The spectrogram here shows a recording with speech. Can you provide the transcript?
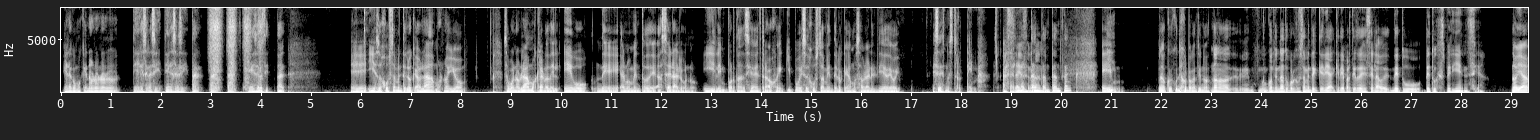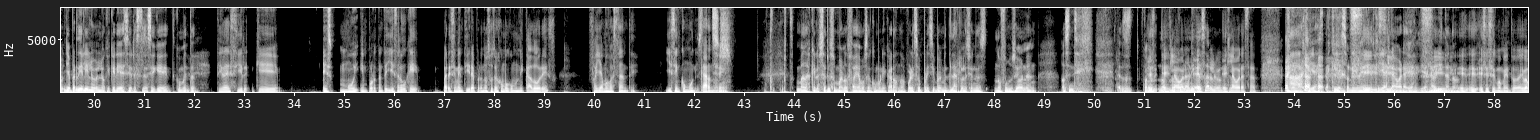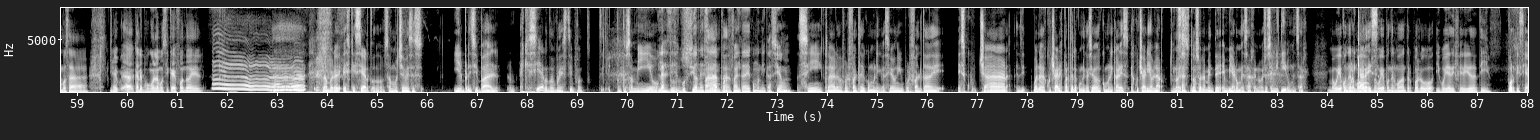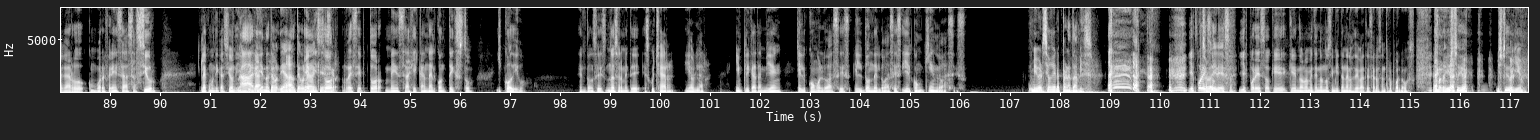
era como que no, no, no, no. Tiene que ser así, tiene que ser así, tal, tal, tal. Tiene que ser así, tal. Eh, y eso es justamente lo que hablábamos, ¿no? Yo. O sea, bueno, hablábamos, claro, del ego de, al momento de hacer algo, ¿no? Y la importancia del trabajo en equipo. Eso es justamente lo que vamos a hablar el día de hoy. Ese es nuestro tema. Así Tararán, es, tan, tan, tan, tan. Eh, Y- no, cu- cu- disculpa, continúa. No, no, no. eh, Continúa tú, porque justamente quería, quería partir desde ese lado, de, de tu, de tu experiencia. No, ya, ya perdí el hilo en lo que quería decir, este, así que comenta. Te iba a decir que es muy importante y es algo que parece mentira, pero nosotros como comunicadores fallamos bastante. Y es en comunicarnos. Sí. Mano, es que los seres humanos fallamos en comunicarnos, ¿no? Por eso principalmente las relaciones no funcionan. O sea, es- cuando Es- no, es no la hora, comunicas algo. Es la hora sad. Ah, es que, ya es, que ya es una y media, es Sí, que ya sí. es la hora, ya, ya es la Sí, horita, ¿no? Es, es- es ese momento. Ahí vamos a. eh, Acá le pongo la música de fondo del. Ah. No, pero es que es cierto, ¿no? O sea, muchas veces, y el principal, es que es cierto, pues, tipo, con tus amigos. Las tus- tus discusiones se dan por falta de comunicación. Sí, claro, por falta de comunicación y por falta de escuchar. Bueno, escuchar es parte de la comunicación. Comunicar es escuchar y hablar. No es no solamente enviar un mensaje, no, eso es emitir un mensaje. Me voy a poner modo, es- me voy a poner modo antropólogo y voy a diferir de ti. Porque si agarro como referencia a Saussure, la comunicación implica ya no tengo, ya no tengo nada que decir. receptor, mensaje, canal, contexto y código. Entonces, no es solamente escuchar y hablar. Implica también el cómo lo haces, el dónde lo haces y el con quién lo haces. Mi versión era para dummies. y es por Solo eso, diré eso. y es por eso que, que normalmente no nos invitan a los debates a los antropólogos. Bueno, yo estudio, yo estudio guion.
